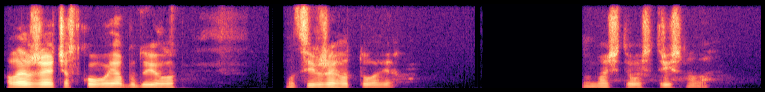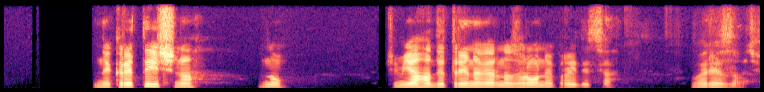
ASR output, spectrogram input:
Але вже частково я буду його. Оці вже готові. Бачите, ось тріснуло. Не критично. Ну, чим ягоди три, мабуть, з грони прийдеться вирізати.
